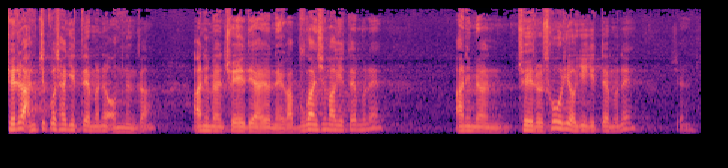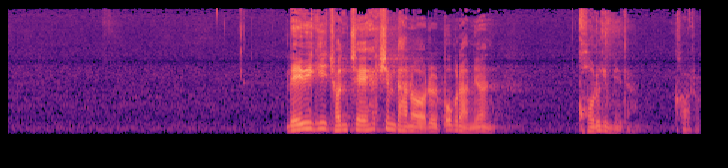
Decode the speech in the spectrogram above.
죄를 안 짓고 살기 때문에 없는가? 아니면 죄에 대하여 내가 무관심하기 때문에? 아니면 죄를 소홀히 여기기 때문에? 레위기 전체의 핵심 단어를 뽑으라면 거룩입니다. 거룩.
